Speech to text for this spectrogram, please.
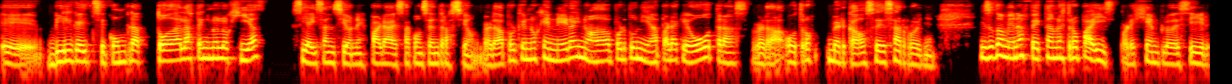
eh, Bill Gates se compra todas las tecnologías, si hay sanciones para esa concentración, ¿verdad? Porque no genera y no da oportunidad para que otras, ¿verdad? Otros mercados se desarrollen. Y eso también afecta a nuestro país, por ejemplo, decir,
